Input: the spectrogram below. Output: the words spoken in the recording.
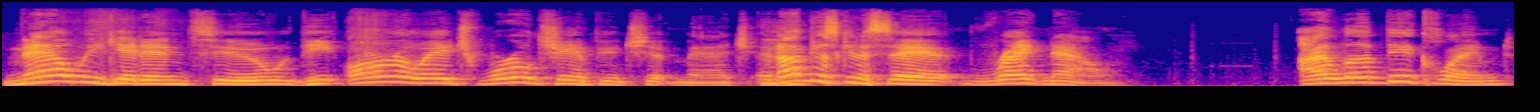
Now we get into the ROH World Championship match, and mm. I'm just gonna say it right now. I love the acclaimed.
